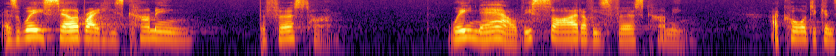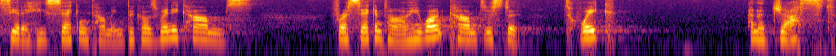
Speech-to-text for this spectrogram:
as we celebrate His coming the first time. We now, this side of His first coming, are called to consider His second coming because when He comes for a second time, He won't come just to tweak and adjust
